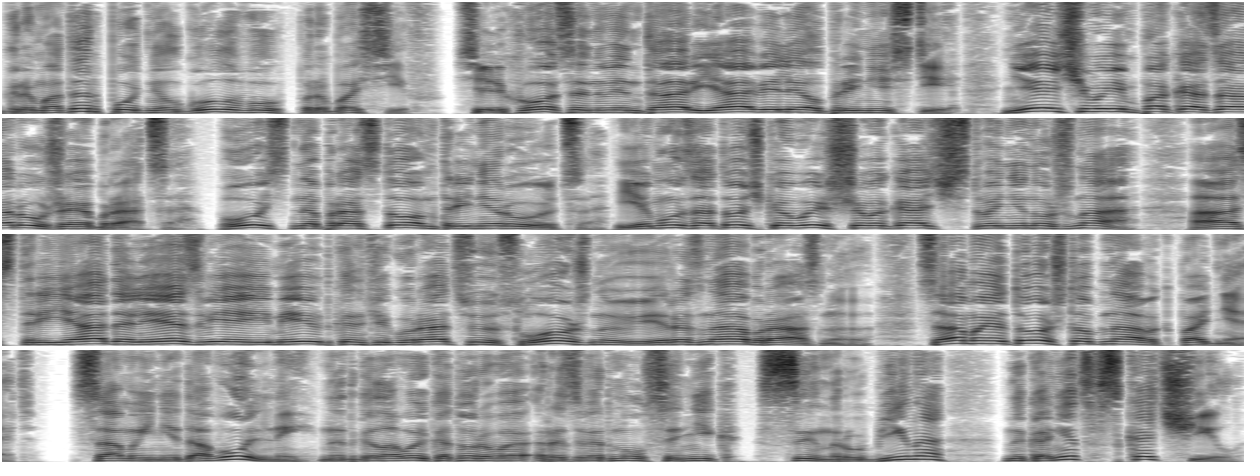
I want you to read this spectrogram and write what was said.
Громодар поднял голову, пробасив. «Сельхозинвентарь я велел принести. Нечего им пока за оружие браться. Пусть на простом тренируются. Ему заточка высшего качества не нужна, а острия до лезвия имеют конфигурацию сложную и разнообразную. Самое то, чтобы навык поднять». Самый недовольный, над головой которого развернулся ник «Сын Рубина», наконец вскочил,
